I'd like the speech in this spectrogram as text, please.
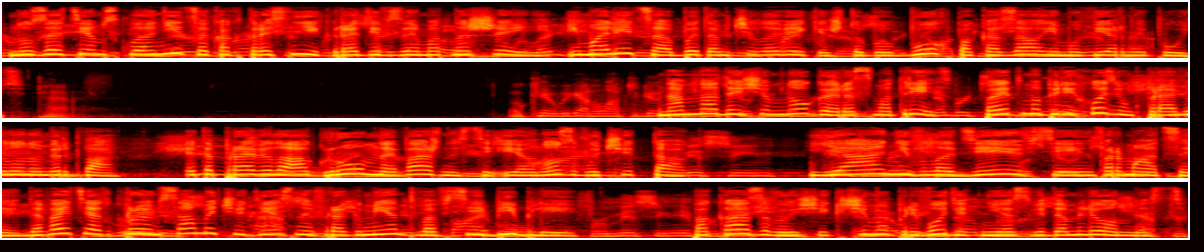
но затем склониться как тростник ради взаимоотношений и молиться об этом человеке, чтобы Бог показал ему верный путь. Нам надо еще многое рассмотреть, поэтому переходим к правилу номер два. Это правило огромной важности, и оно звучит так. «Я не владею всей информацией». Давайте откроем самый чудесный фрагмент во всей Библии, показывающий, к чему приводит неосведомленность.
